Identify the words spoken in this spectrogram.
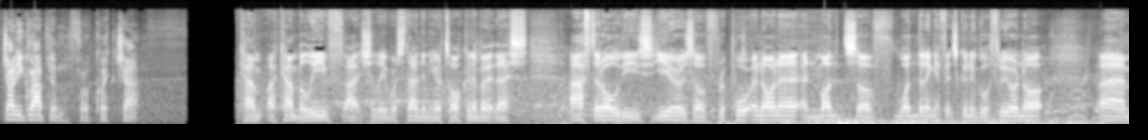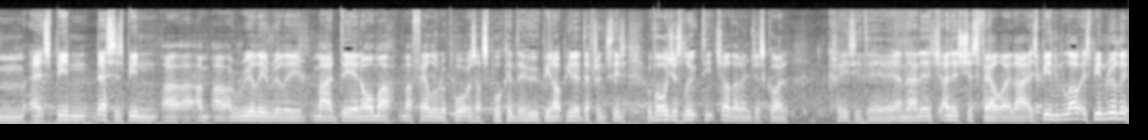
Johnny grabbed him for a quick chat. Can't, I can't believe actually we're standing here talking about this after all these years of reporting on it and months of wondering if it's going to go through or not. Um, it's been this has been a, a, a, really really mad day, and all my, my fellow reporters I've spoken to who've been up here at different stages, we've all just looked at each other and just gone crazy day, and it's, and it's just felt like that. It's been it's been really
